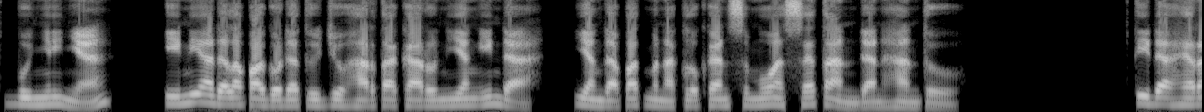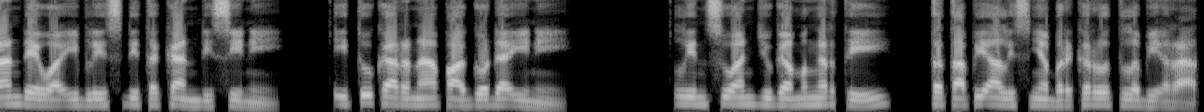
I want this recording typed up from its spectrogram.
Bunyinya, ini adalah pagoda tujuh harta karun yang indah, yang dapat menaklukkan semua setan dan hantu. Tidak heran Dewa Iblis ditekan di sini. Itu karena pagoda ini. Lin Xuan juga mengerti, tetapi alisnya berkerut lebih erat.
